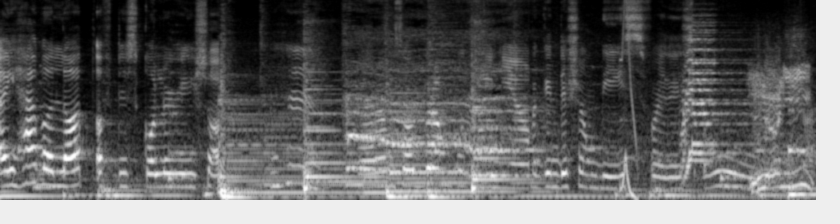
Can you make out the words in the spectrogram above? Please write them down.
I have a lot of discoloration. Mhm. Parang sobrang puti niya. Maganda siyang base for this. Oh.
